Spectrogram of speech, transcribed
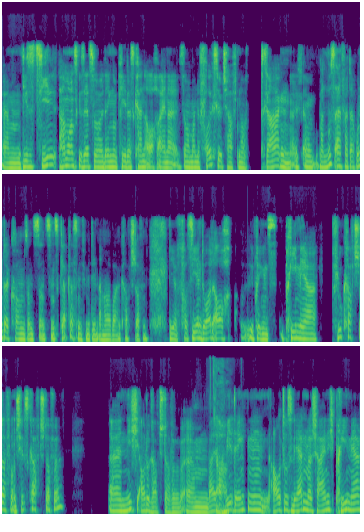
Ähm, dieses Ziel haben wir uns gesetzt, weil wir denken, okay, das kann auch eine, sagen wir mal, eine Volkswirtschaft noch tragen. Man muss einfach darunter kommen, sonst, sonst, sonst klappt das nicht mit den erneuerbaren Kraftstoffen. Wir forcieren dort auch übrigens primär Flugkraftstoffe und Schiffskraftstoffe, äh, nicht Autokraftstoffe, ähm, weil Aha. auch wir denken, Autos werden wahrscheinlich primär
